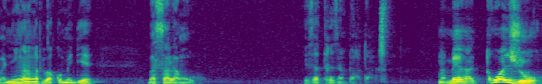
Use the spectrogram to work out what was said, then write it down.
Baninga na nga mpe bacomédien basala yango. Eza très important. Ma mère a trois jours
